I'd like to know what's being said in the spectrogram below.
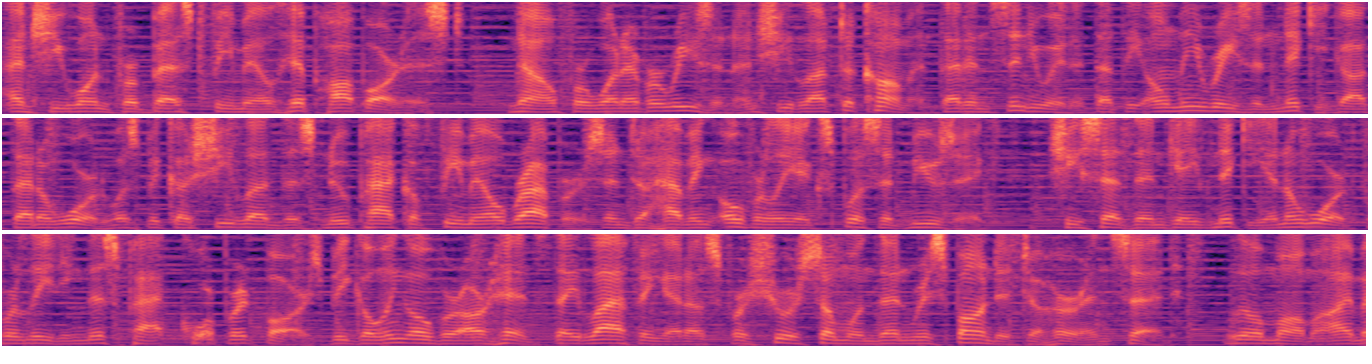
and she won for Best Female Hip Hop Artist. Now, for whatever reason, and she left a comment that insinuated that the only reason Nicki got that award was because she led this new pack of female rappers into having overly explicit music. She said then gave Nicki an award for leading this pack corporate bars be going over our heads they laughing at us for sure someone then responded to her and said, Lil Mama I'm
